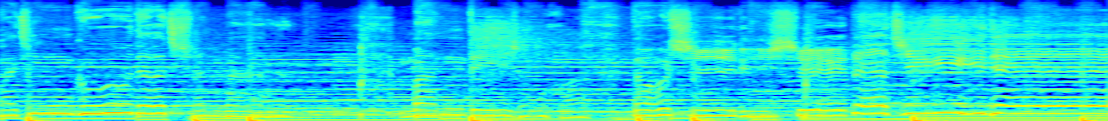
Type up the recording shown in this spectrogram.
开禁锢的城门，满地人花都是离雪的祭奠。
